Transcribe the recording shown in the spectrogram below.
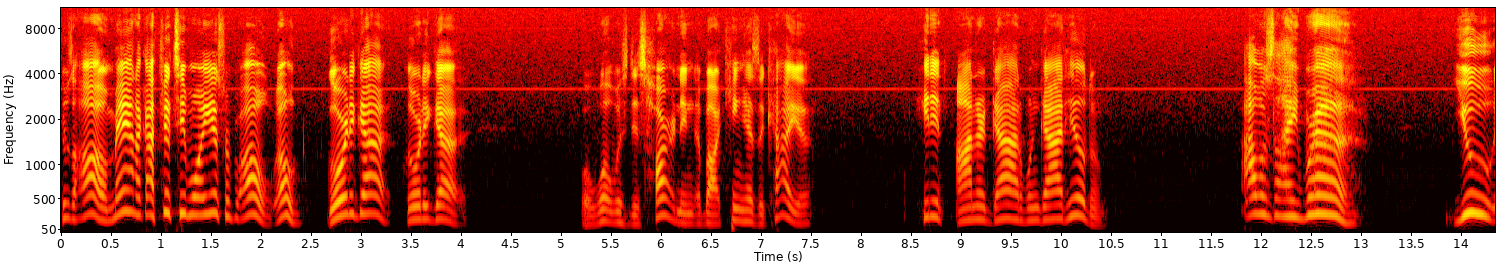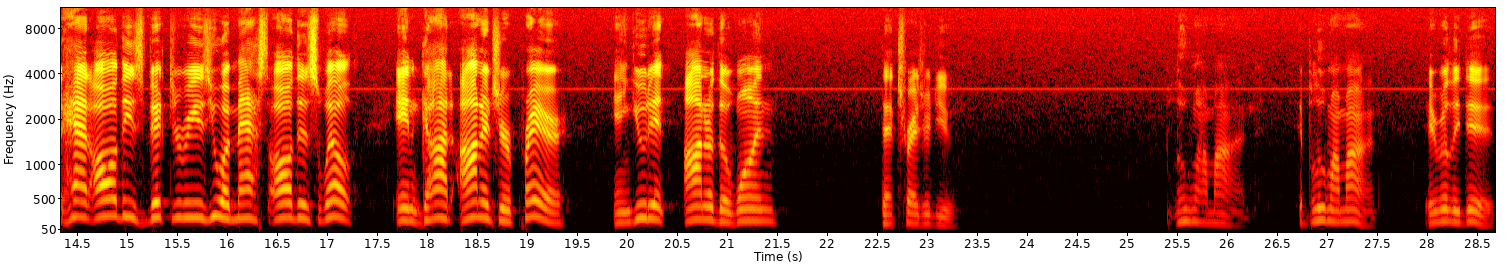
He was like, oh man, I got 15 more years for, oh, oh, glory to God, glory to God. But what was disheartening about King Hezekiah, he didn't honor God when God healed him. I was like, bruh, you had all these victories, you amassed all this wealth, and God honored your prayer, and you didn't honor the one that treasured you. Blew my mind. It blew my mind. It really did.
